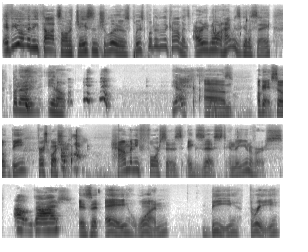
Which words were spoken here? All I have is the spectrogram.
if you have any thoughts on if Jason should lose, please put it in the comments. I already know what Jaime's going to say, but uh, you know, yeah. Um, okay, so B, first question. Okay. How many forces exist in the universe? Oh gosh. Is it A, 1, B, 3,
